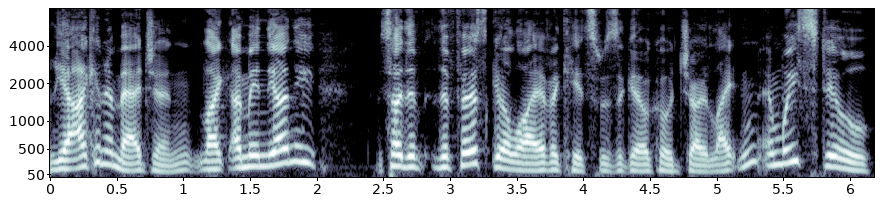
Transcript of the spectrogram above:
Yeah, I can imagine. Like, I mean, the only so the the first girl I ever kissed was a girl called Joe Layton, and we still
